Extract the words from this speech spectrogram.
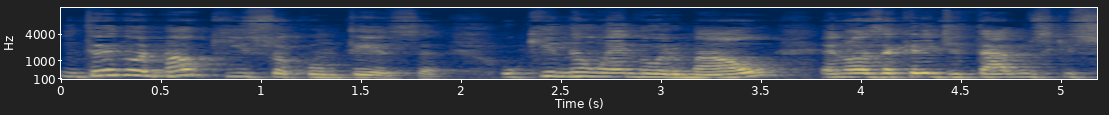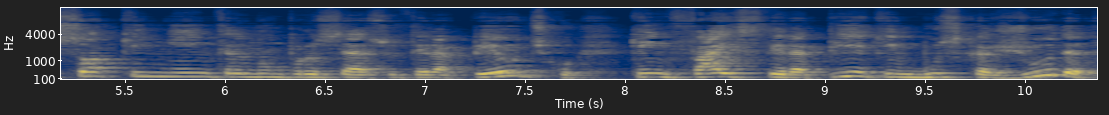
Então é normal que isso aconteça. O que não é normal é nós acreditarmos que só quem entra num processo terapêutico, quem faz terapia, quem busca ajuda,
